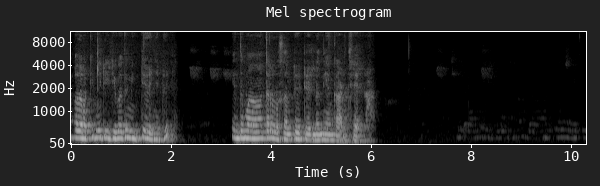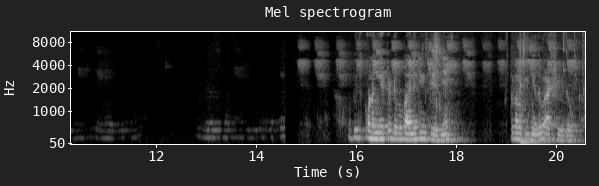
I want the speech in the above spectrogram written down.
അപ്പോൾ നമുക്കിനി ഒരു ഇരുപത് മിനിറ്റ് കഴിഞ്ഞിട്ട് എന്തുമാത്രം റിസൾട്ട് കിട്ടിയിട്ടുണ്ടെന്ന് ഞാൻ കാണിച്ചു തരാം. അപ്പോൾ ഇത് ഉണങ്ങിയിട്ടുണ്ട്. ഇപ്പോൾ പതിനഞ്ച് മിനിറ്റ് കഴിഞ്ഞേ. അപ്പോൾ നമുക്കിനി ഇത് വാഷ് ചെയ്ത് വെക്കാം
